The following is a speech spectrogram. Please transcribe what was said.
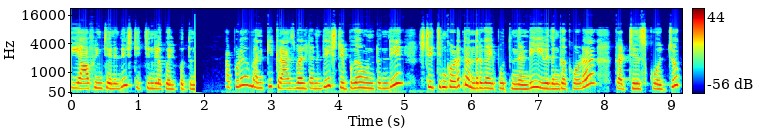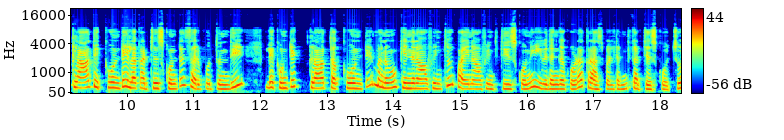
ఈ హాఫ్ ఇంచ్ అనేది స్టిచ్చింగ్లోకి వెళ్ళిపోతుంది. అప్పుడు మనకి క్రాస్ బెల్ట్ అనేది స్టిప్గా ఉంటుంది. స్టిచ్చింగ్ కూడా తొందరగా అయిపోతుందండి. ఈ విధంగా కూడా కట్ చేసుకోవచ్చు. క్లాత్ ఎక్కువ ఉంటే ఇలా కట్ చేసుకుంటే సరిపోతుంది. లేకుంటే క్లాత్ తక్కువ ఉంటే మనము కిందన హాఫ్ ఇంచు పైన హాఫ్ ఇంచు తీసుకొని ఈ విధంగా కూడా క్రాస్ బెల్ట్ అనేది కట్ చేసుకోవచ్చు.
